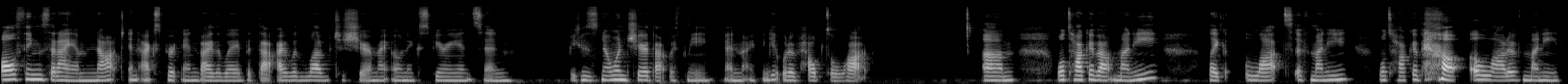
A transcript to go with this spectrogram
All things that I am not an expert in, by the way, but that I would love to share my own experience in because no one shared that with me. And I think it would have helped a lot. Um, we'll talk about money, like lots of money. We'll talk about a lot of money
